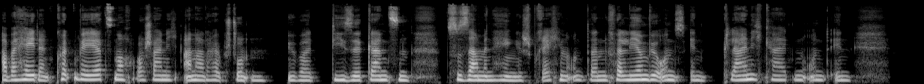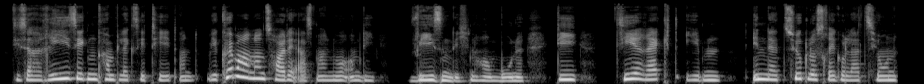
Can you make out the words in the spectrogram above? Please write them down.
Aber hey, dann könnten wir jetzt noch wahrscheinlich anderthalb Stunden über diese ganzen Zusammenhänge sprechen und dann verlieren wir uns in Kleinigkeiten und in dieser riesigen Komplexität. Und wir kümmern uns heute erstmal nur um die wesentlichen Hormone, die direkt eben in der Zyklusregulation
